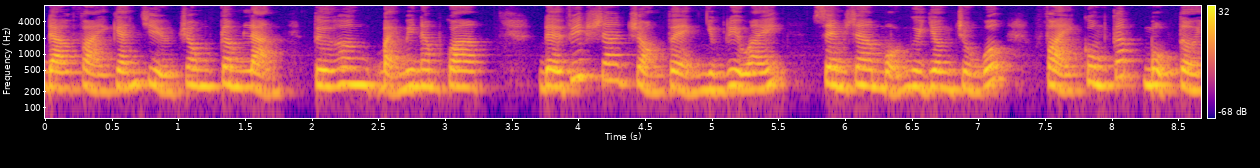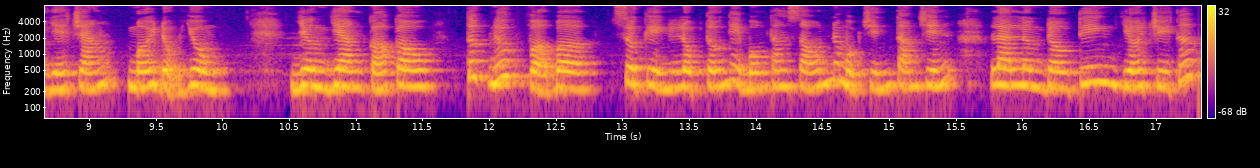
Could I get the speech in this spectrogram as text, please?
đã phải gánh chịu trong câm lặng từ hơn 70 năm qua. Để viết ra trọn vẹn những điều ấy, xem ra mỗi người dân Trung Quốc phải cung cấp một tờ giấy trắng mới đủ dùng. Dân gian có câu, tức nước vỡ bờ, sự kiện lục tử ngày 4 tháng 6 năm 1989 là lần đầu tiên giới trí thức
